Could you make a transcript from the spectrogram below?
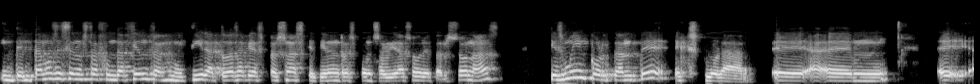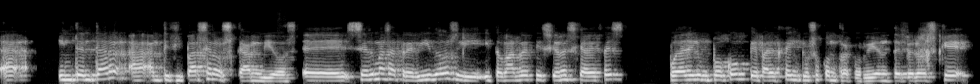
intentamos desde nuestra fundación transmitir a todas aquellas personas que tienen responsabilidad sobre personas que es muy importante explorar, eh, em, eh, intentar anticiparse a los cambios, eh, ser más atrevidos y, tomar decisiones que a veces puedan ir un poco, que parezca incluso contracorriente, pero es que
